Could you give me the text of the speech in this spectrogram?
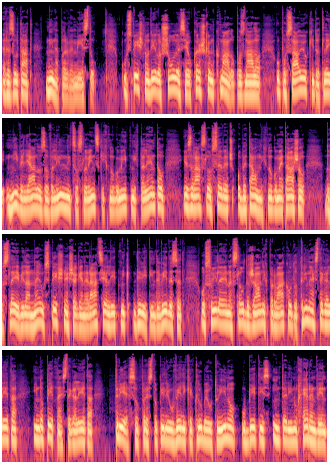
rezultat ni na prvem mestu. Uspešno delo šole se je v Krškem kmalo poznalo, v posavju, ki dotlej ni veljalo za valilnico slovenskih nogometnih talentov, je zraslo vse več obetavnih nogometašov. Doslej je bila najuspešnejša generacija letnik 99, osvojila je naslov državnih prvakov do 13. leta in do 15. leta, Trije so prestopili v velike klube v tujino, v Betis, Inter in v Herenven,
